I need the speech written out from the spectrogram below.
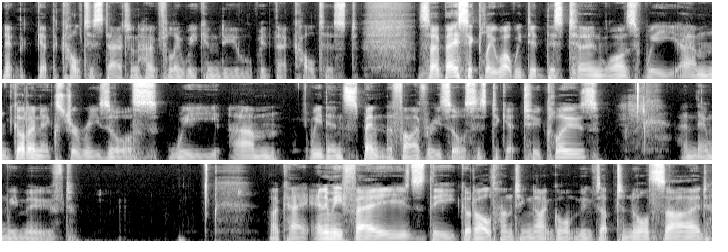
get the cultist out, and hopefully we can deal with that cultist. So basically, what we did this turn was we um, got an extra resource. We um, we then spent the five resources to get two clues, and then we moved. Okay, enemy phase. The good old hunting night gaunt moves up to north side.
